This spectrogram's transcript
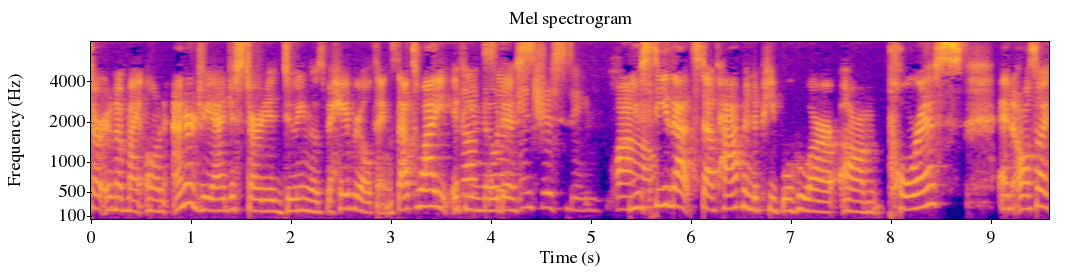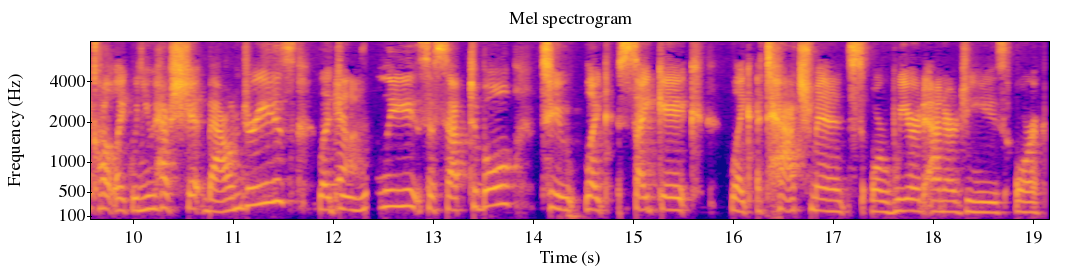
certain of my own energy, I just started doing those behavioral things. That's why if That's you notice so interesting. Wow. You see that stuff happen to people who are um, porous. And also I call it like when you have shit boundaries, like yeah. you're really susceptible to like psychic like attachments or weird energies or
